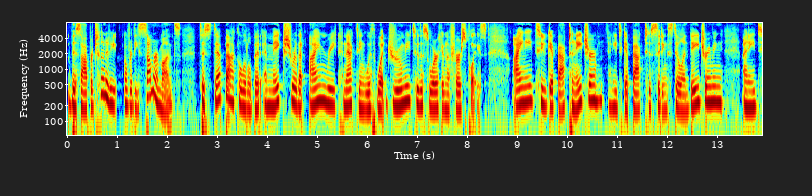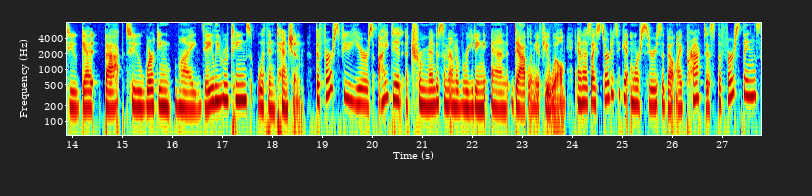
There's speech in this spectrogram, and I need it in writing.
this opportunity over these summer months to step back a little bit and make sure that I'm reconnecting with what drew me to this work in the first place. I need to get back to nature. I need to get back to sitting still and daydreaming. I need to get back to working my daily routines with intention. The first few years, I did a tremendous amount of reading and dabbling, if you will. And as I started to get more serious about my practice, the first things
